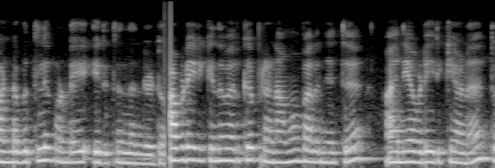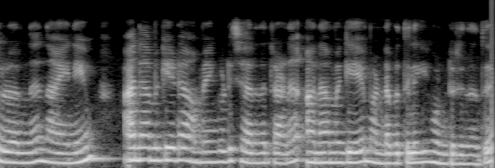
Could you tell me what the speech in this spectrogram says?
മണ്ഡപത്തിൽ കൊണ്ടുപോയി ഇരുത്തുന്നുണ്ട് കേട്ടോ. അവിടെ ഇരിക്കുന്നവർക്ക് പ്രണാമം പറഞ്ഞിട്ട് അനി അവിടെ ഇരിക്കുകയാണ്. തുടർന്ന് നയനയും അനാമികയുടെ അമ്മയും കൂടി ചേർന്നിട്ടാണ് അനാമികയെ മണ്ഡപത്തിലേക്ക് കൊണ്ടുവരുന്നത്.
